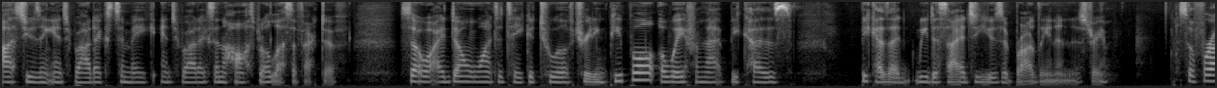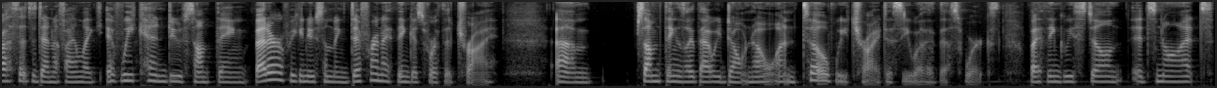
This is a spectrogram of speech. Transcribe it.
us using antibiotics to make antibiotics in a hospital less effective. So I don't want to take a tool of treating people away from that because because I, we decided to use it broadly in industry. So for us, it's identifying like if we can do something better, if we can do something different, I think it's worth a try. Um, some things like that we don't know until we try to see whether this works. But I think we still, it's not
